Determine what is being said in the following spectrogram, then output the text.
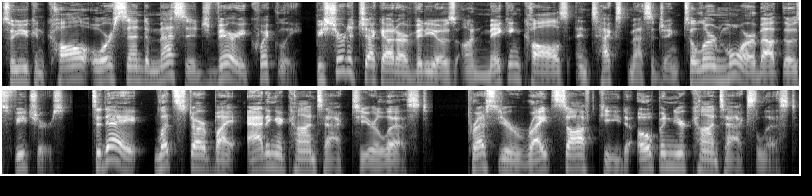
so you can call or send a message very quickly. Be sure to check out our videos on making calls and text messaging to learn more about those features. Today, let's start by adding a contact to your list. Press your right soft key to open your contacts list.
